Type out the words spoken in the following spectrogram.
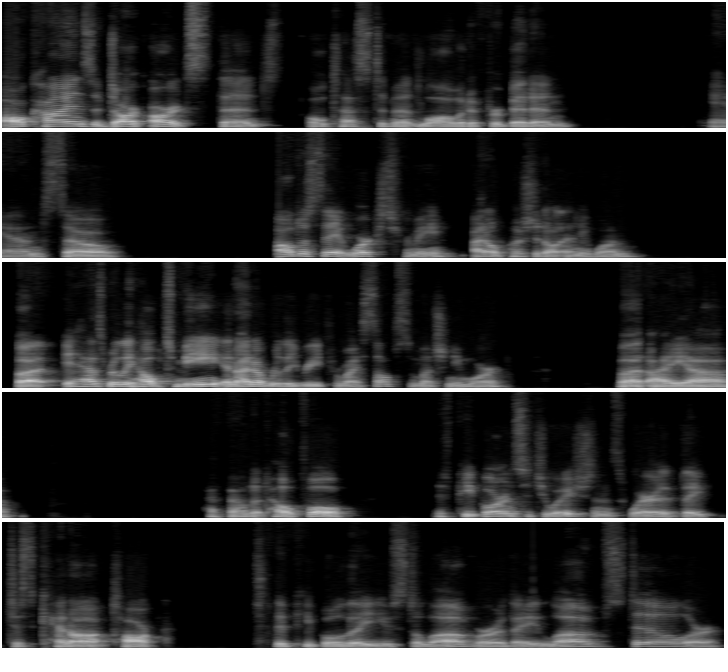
all kinds of dark arts that Old Testament law would have forbidden. And so I'll just say it works for me. I don't push it on anyone, but it has really helped me. And I don't really read for myself so much anymore, but I uh, have found it helpful. If people are in situations where they just cannot talk to the people they used to love or they love still or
